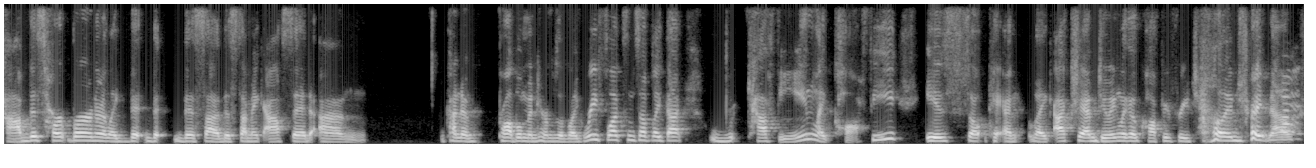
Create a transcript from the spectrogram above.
have this heartburn or like th- th- this uh, the stomach acid um, kind of problem in terms of like reflux and stuff like that R- caffeine like coffee is so okay and like actually i'm doing like a coffee free challenge right now yes,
